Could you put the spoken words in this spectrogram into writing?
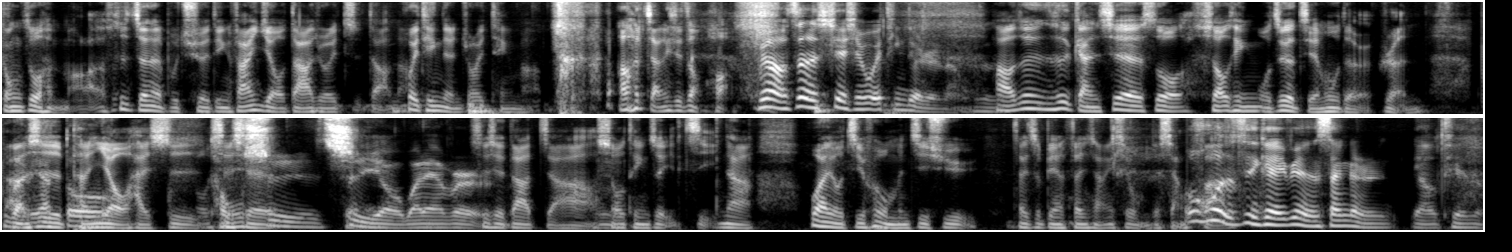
工作很忙了，是真的不确定。反正有大家就会知道，那会听的人就会听嘛，然后讲一些这种话。没有，真的谢谢会听的人啊。我真的，好，真的是感谢所有收听我这个节目的人，不管是朋友还是同事、室友，whatever，谢谢大家收听这一季。那未来有机会，我们继续在这边分享一些我们的想法。或者是你可以变成三个人聊天了。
